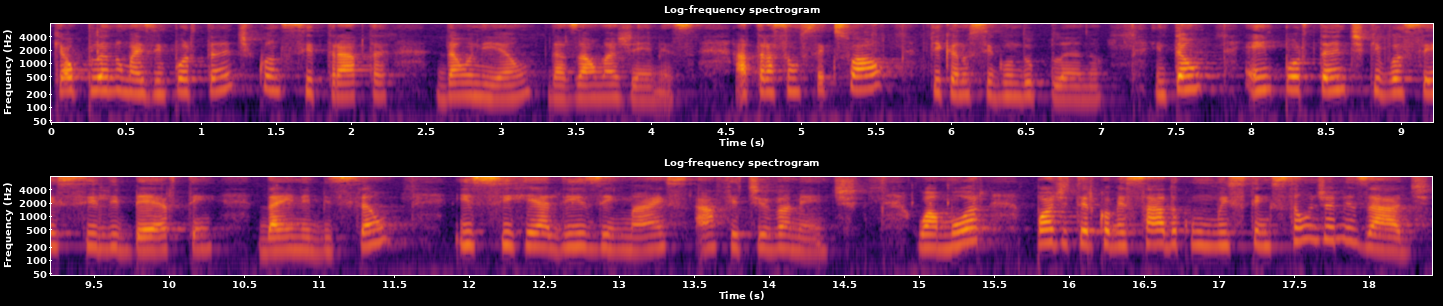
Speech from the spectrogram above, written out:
que é o plano mais importante quando se trata da união das almas gêmeas. A atração sexual fica no segundo plano. Então, é importante que vocês se libertem da inibição e se realizem mais afetivamente. O amor pode ter começado com uma extensão de amizade,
